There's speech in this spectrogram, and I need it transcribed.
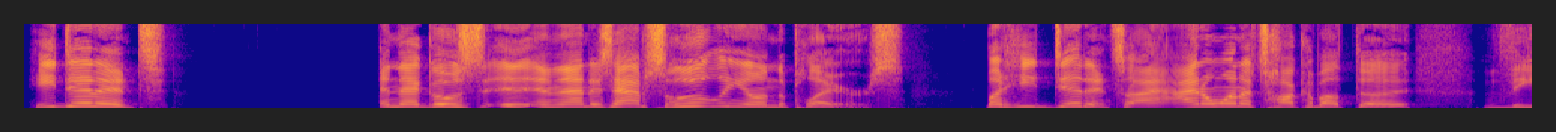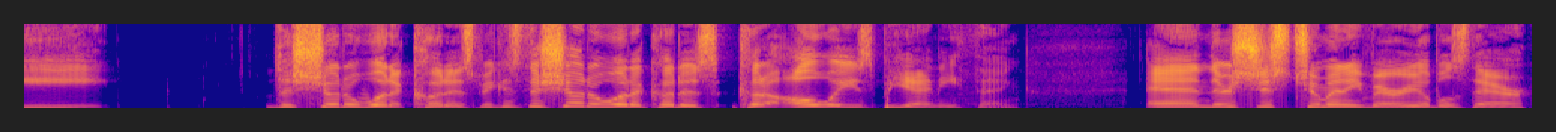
He didn't, and that goes, and that is absolutely on the players. But he didn't. So I, I don't want to talk about the the the shoulda, woulda, couldas because the shoulda, woulda, couldas could always be anything. And there's just too many variables there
